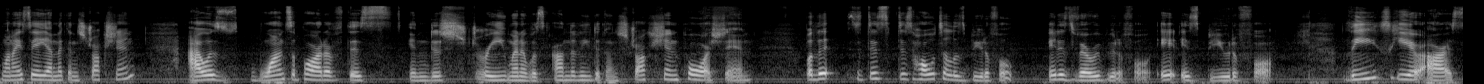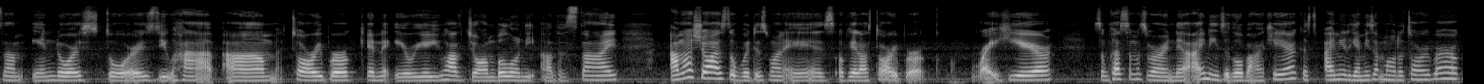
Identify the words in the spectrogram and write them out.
when i say under construction i was once a part of this industry when it was underneath the construction portion. But this, this, this hotel is beautiful. It is very beautiful. It is beautiful. These here are some indoor stores. You have um Tory Burch in the area. You have John Bull on the other side. I'm not sure as to what this one is. Okay, that's Tory Burch right here. Some customers were in there. I need to go back here because I need to get me some of Tory Burch.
